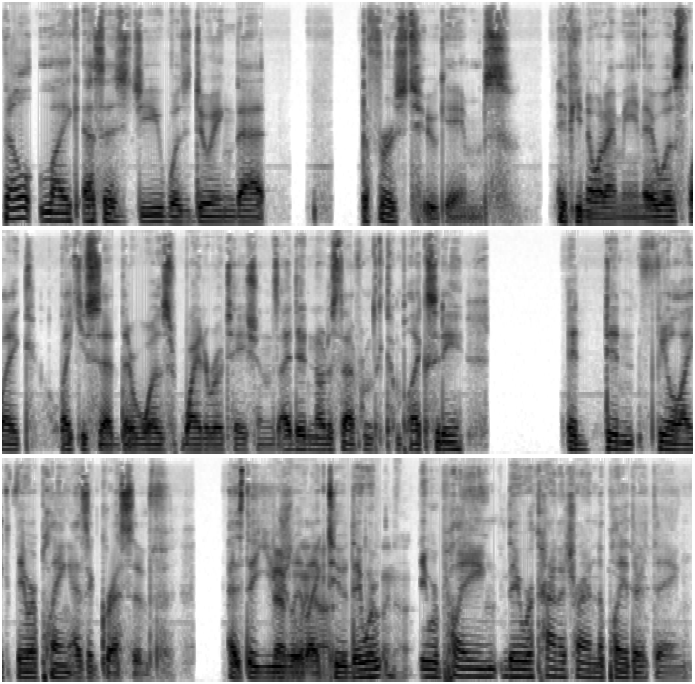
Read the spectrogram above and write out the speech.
felt like SSG was doing that the first two games, if you know what I mean. It was like, like you said, there was wider rotations. I did notice that from the complexity. It didn't feel like they were playing as aggressive as they usually Definitely like not. to. They were not. they were playing. They were kind of trying to play their thing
